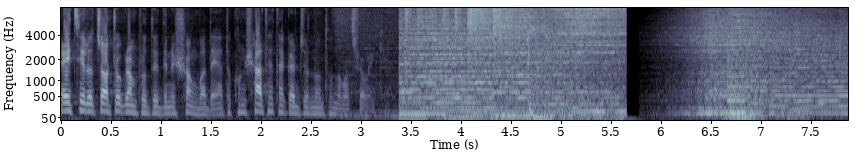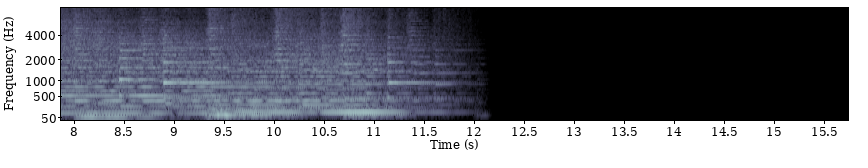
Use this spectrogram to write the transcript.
এই ছিল চট্টগ্রাম প্রতিদিনের সংবাদে। এতক্ষণ সাথে থাকার জন্য ধন্যবাদ সবাইকে।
